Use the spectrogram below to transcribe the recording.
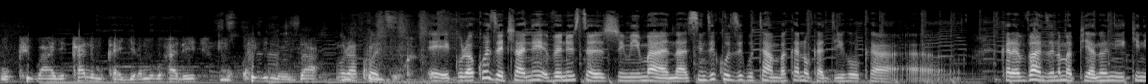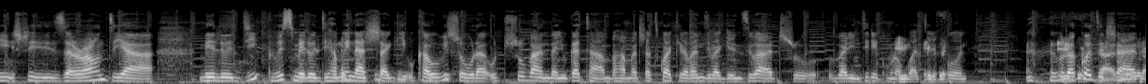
uko ibaye kandi mukayigiramo uruhare mu kuyinoza urakoze. urakoze cyane venuste nshimiyimana. Sinzi ko uzi gutamba kano kadiho ka karavanze n'amapiyano n'iki ni She's Around ya Melody Bruce Melody hamwe na Shaggy. Ukaba ubishobora ucubandanya ugatamba hamaca twakira abandi bagenzi bacu barindiriye ku murongo wa telefone. Urakoze cyane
